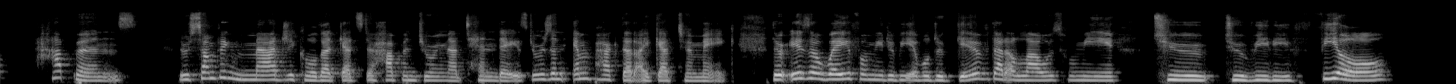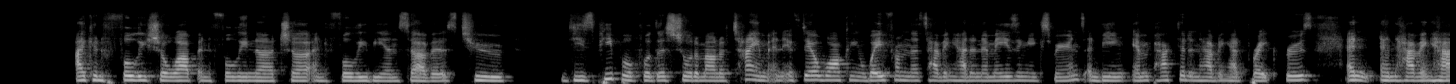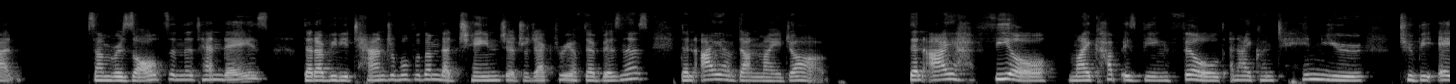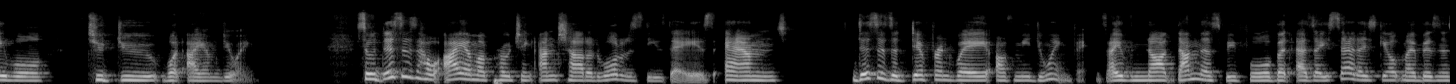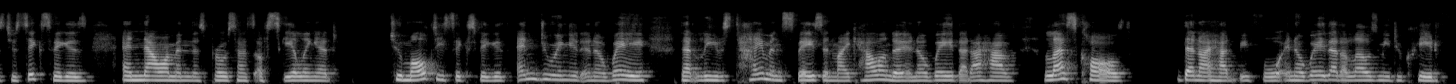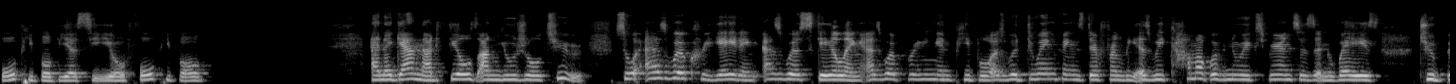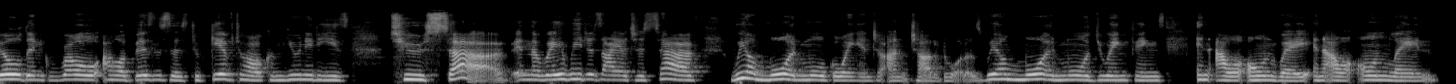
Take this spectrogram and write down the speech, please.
happens, there's something magical that gets to happen during that 10 days. There is an impact that I get to make. There is a way for me to be able to give that allows for me to to really feel I can fully show up and fully nurture and fully be in service to these people for this short amount of time. And if they're walking away from this having had an amazing experience and being impacted and having had breakthroughs and and having had some results in the 10 days that are really tangible for them that change the trajectory of their business then i have done my job. Then i feel my cup is being filled and i continue to be able to do what i am doing so this is how I am approaching uncharted waters these days. And this is a different way of me doing things. I've not done this before, but as I said, I scaled my business to six figures. And now I'm in this process of scaling it to multi six figures and doing it in a way that leaves time and space in my calendar in a way that I have less calls than I had before, in a way that allows me to create for people, be a CEO for people And again, that feels unusual too. So, as we're creating, as we're scaling, as we're bringing in people, as we're doing things differently, as we come up with new experiences and ways to build and grow our businesses, to give to our communities, to serve in the way we desire to serve, we are more and more going into uncharted waters. We are more and more doing things in our own way, in our own lane.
